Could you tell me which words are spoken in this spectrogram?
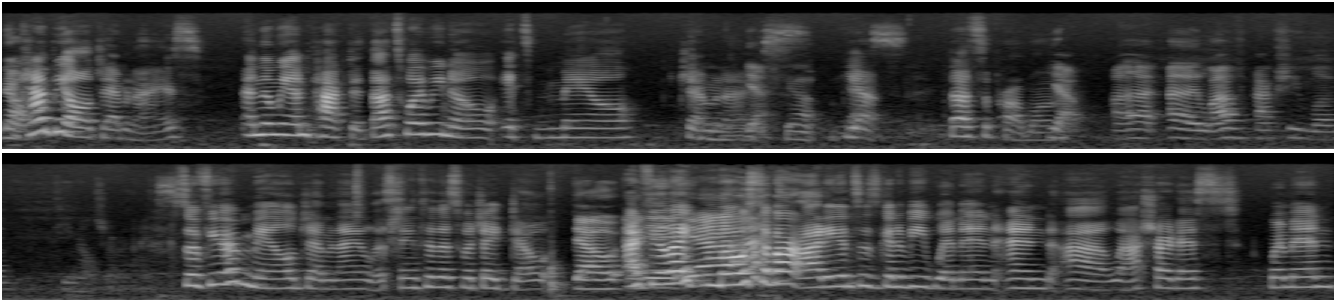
No. it can't be all Geminis. And then we unpacked it. That's why we know it's male Gemini. Yes. Yeah. Yeah. That's the problem. Yeah. I, I love actually love female Geminis. So if you're a male Gemini listening to this, which I doubt, Doubt. I feel mean, like yeah. most of our audience is going to be women and uh, lash artist women.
